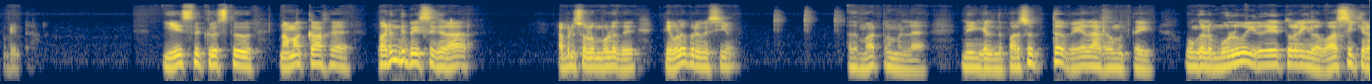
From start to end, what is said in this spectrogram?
அப்படின்றார். இயேசு கிறிஸ்து நமக்காக பரிந்து பேசுகிறார் அப்படின்னு சொல்லும் பொழுது இது எவ்வளோ பெரிய விஷயம்? அது மாற்றமில்லை நீங்கள் இந்த பரிசுத்த வேதாகமத்தை உங்கள் முழு இதயத்தோடு நீங்கள் வாசிக்கிற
